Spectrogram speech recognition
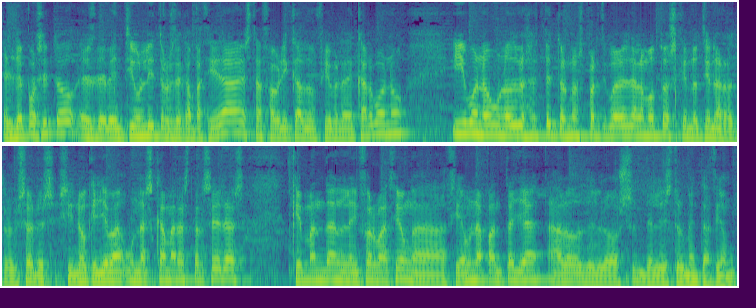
El depósito es de 21 litros de capacidad, está fabricado en fibra de carbono y bueno, uno de los aspectos más particulares de la moto es que no tiene retrovisores, sino que lleva unas cámaras traseras que mandan la información hacia una pantalla a lo de, los, de la instrumentación.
